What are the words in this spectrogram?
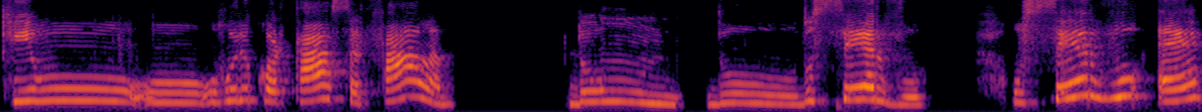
que o, o, o Julio Cortázar fala do, do, do cervo. O cervo é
